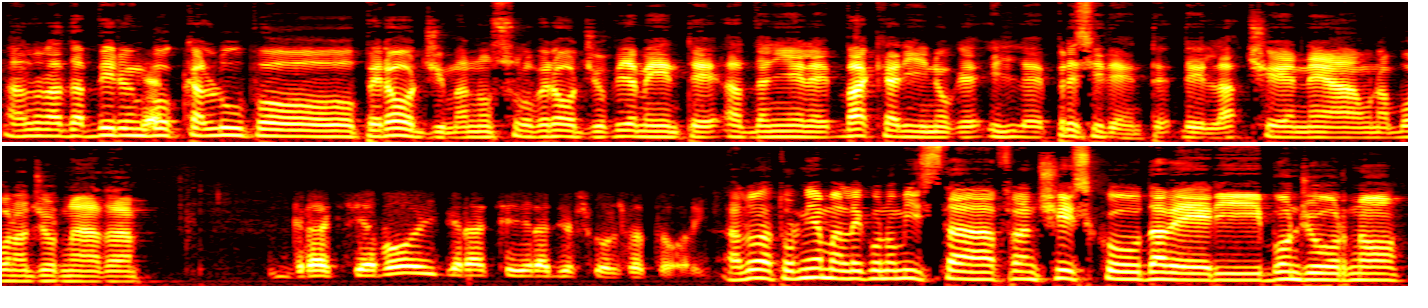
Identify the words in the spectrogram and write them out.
allora, davvero in bocca al lupo per oggi, ma non solo per oggi, ovviamente, a Daniele Vaccarino, che è il presidente della CNA. Una buona giornata. Grazie a voi, grazie ai radioascoltatori. Allora torniamo all'economista Francesco Daveri, buongiorno.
